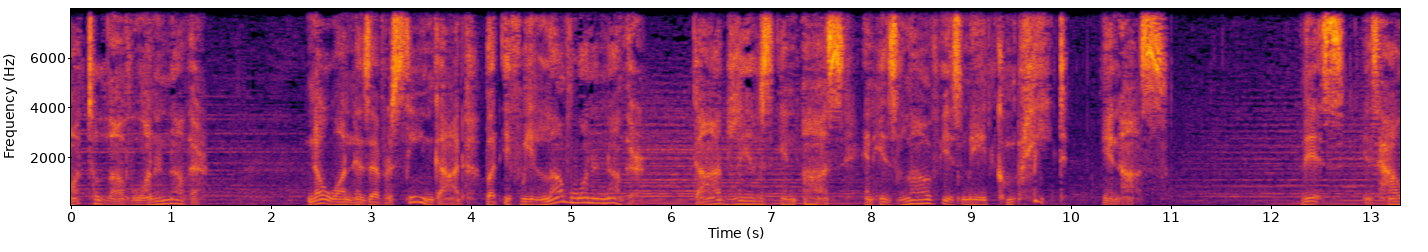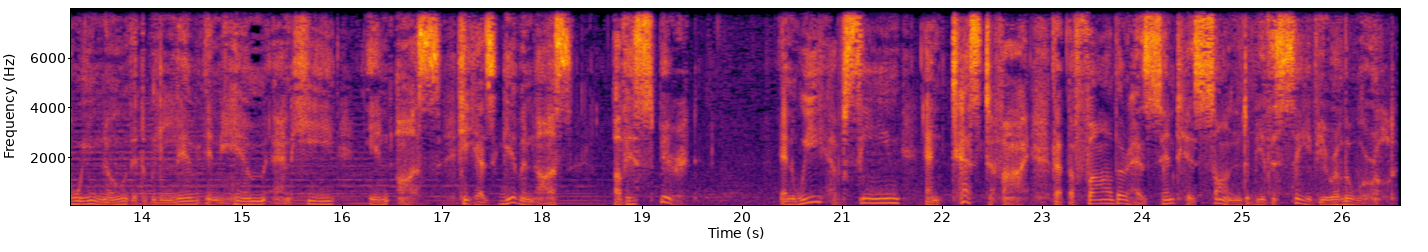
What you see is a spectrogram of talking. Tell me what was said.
ought to love one another. No one has ever seen God, but if we love one another, God lives in us and his love is made complete in us. This is how we know that we live in him and he in us. He has given us of his spirit. And we have seen and testify that the Father has sent his Son to be the Savior of the world.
